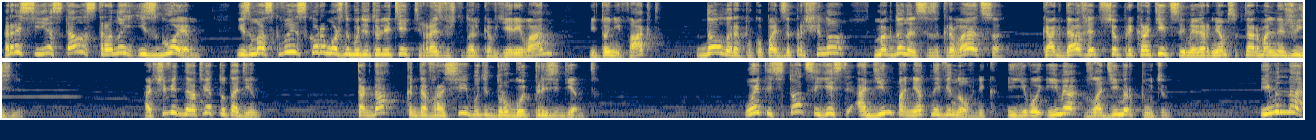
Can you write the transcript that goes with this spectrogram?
Россия стала страной-изгоем. Из Москвы скоро можно будет улететь разве что только в Ереван, и то не факт. Доллары покупать запрещено, Макдональдсы закрываются. Когда же это все прекратится, и мы вернемся к нормальной жизни? Очевидный ответ тут один. Тогда, когда в России будет другой президент. У этой ситуации есть один понятный виновник, и его имя Владимир Путин. Именно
